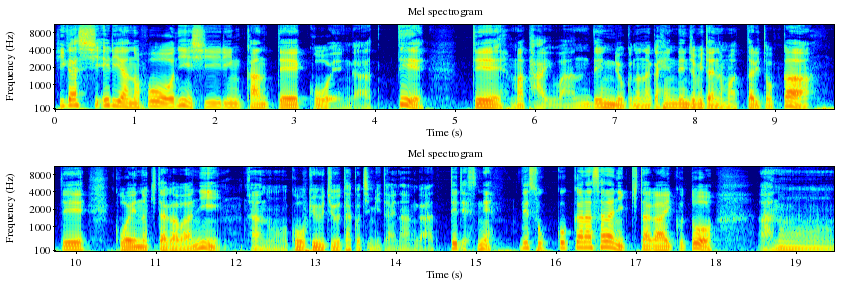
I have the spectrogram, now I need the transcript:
東エリアの方にシーリン艦艇公園があってでまあ台湾電力のなんか変電所みたいなのもあったりとかで公園の北側にあの高級住宅地みたいなのがあってですね。でそこからさらに北側行くとあの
